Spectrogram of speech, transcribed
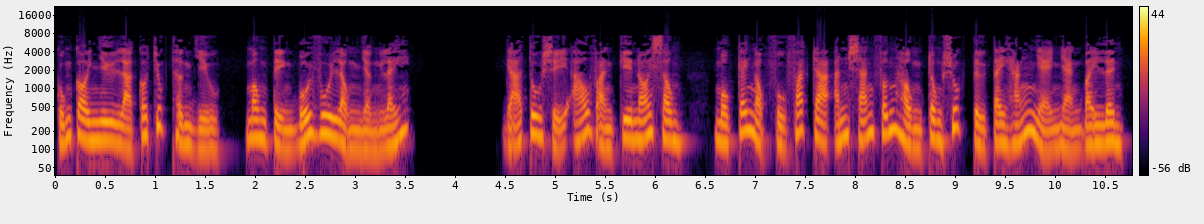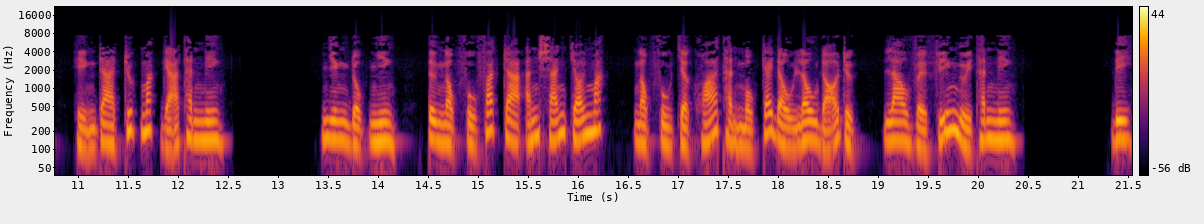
cũng coi như là có chút thần diệu, mong tiền bối vui lòng nhận lấy. Gã tu sĩ áo vàng kia nói xong, một cái ngọc phù phát ra ánh sáng phấn hồng trong suốt từ tay hắn nhẹ nhàng bay lên, hiện ra trước mắt gã thanh niên. Nhưng đột nhiên, từ ngọc phù phát ra ánh sáng chói mắt, ngọc phù chợt hóa thành một cái đầu lâu đỏ rực, lao về phía người thanh niên. Đi!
